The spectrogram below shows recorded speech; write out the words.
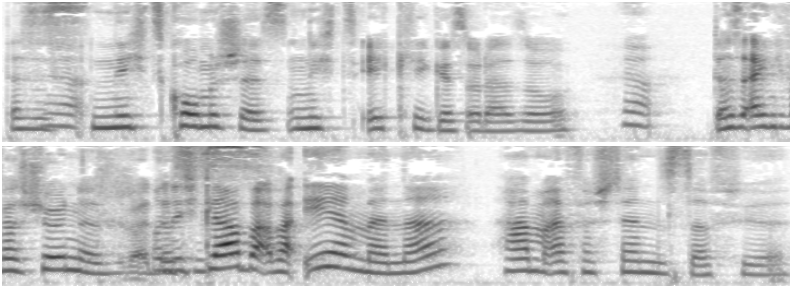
das ist Ja. nichts Komisches, nichts Ekliges oder so. Ja. Das ist eigentlich was Schönes. Und ich glaube aber, Ehemänner haben ein Verständnis dafür.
